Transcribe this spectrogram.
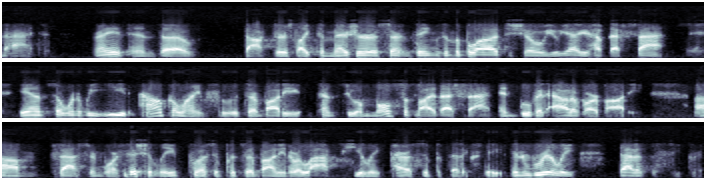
fat, right? And uh, doctors like to measure certain things in the blood to show you, yeah, you have that fat. And so when we eat alkaline foods, our body tends to emulsify that fat and move it out of our body um, faster and more efficiently. Plus, it puts our body in a relaxed, healing, parasympathetic state. And really, that is the secret.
